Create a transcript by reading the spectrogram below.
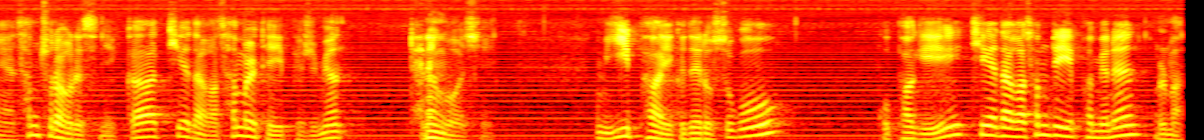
예, 3초라 그랬으니까 t에다가 3을 대입해주면 되는 거지. 그럼 2파이 그대로 쓰고 곱하기 t에다가 3 대입하면은 얼마?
